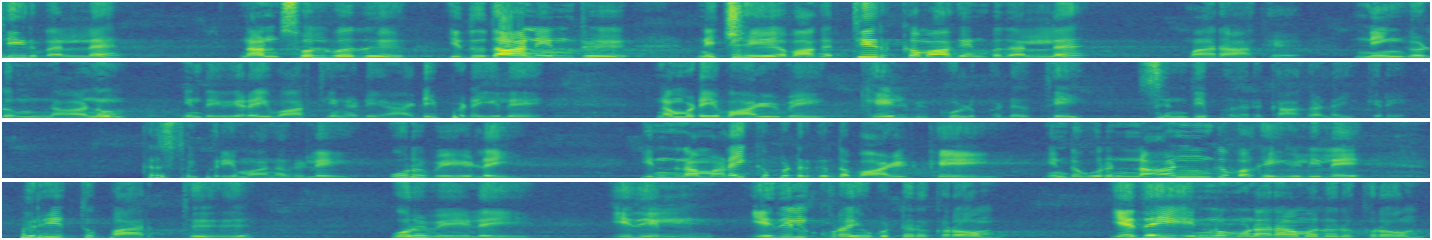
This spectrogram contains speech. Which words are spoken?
தீர்வல்ல. நான் சொல்வது இதுதான் என்று நிச்சயமாக தீர்க்கமாக என்பது அல்ல மாறாக நீங்களும் நானும் இந்த இறை வார்த்தையினுடைய அடிப்படையிலே நம்முடைய வாழ்வை கேள்விக்குள்படுத்தி சிந்திப்பதற்காக அழைக்கிறேன். கிறிஸ்துவ பிரியமானவர்களே ஒருவேளை இந்த நாம் அழைக்கப்பட்டிருக்க இந்த வாழ்க்கை இந்த ஒரு நான்கு வகைகளிலே பிரித்து பார்த்து ஒருவேளை இதில் எதில் குறைவுபட்டிருக்கிறோம்? எதை இன்னும் உணராமல் இருக்கிறோம்?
